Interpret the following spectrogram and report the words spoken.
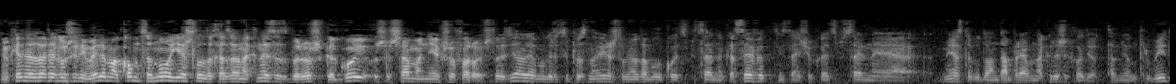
Или маком цану ешла хазана кнеса с берош гагой шишама нех шофарой. Что сделали? Мудрецы постановили, что у него там был какой-то специальный кассефет, не знаю, еще какое-то специальное место, куда он там прямо на крыше кладет. Там, где он трубит,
